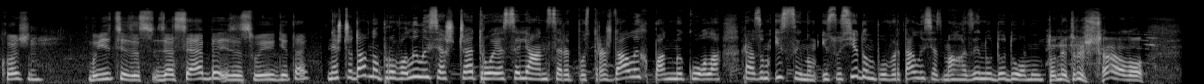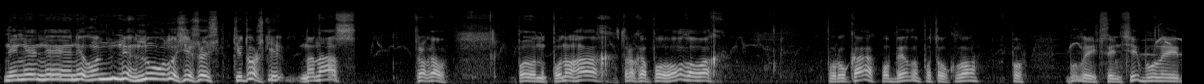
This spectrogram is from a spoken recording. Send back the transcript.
кожен боїться за, за себе і за своїх дітей. Нещодавно провалилися ще троє селян. Серед постраждалих – пан Микола. Разом із сином і сусідом поверталися з магазину додому. То не тріщало, не, не, не, не, не гнулося щось. Ті дошки на нас, трохи по, по ногах, трохи по головах, по руках побило, потовкло. По, були і синці, були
